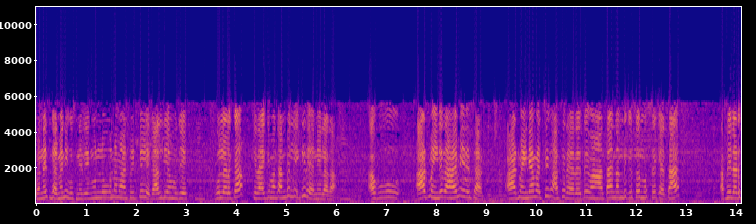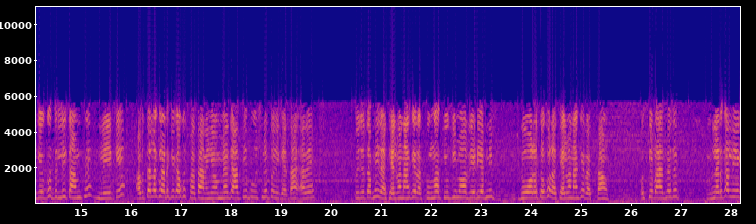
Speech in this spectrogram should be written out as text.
वरना इस घर में नहीं घुसने देंगे। उन लोगों ने मारपीट के निकाल दिया मुझे। वो लड़का किराए के मकान पे लेके रहने लगा। अब वो आठ महीने रहा है मेरे साथ। आठ महीने हम अच्छे खासे रह रहे थे। वहाँ आता है नंद किशोर मुझसे कहता है अपने लड़के को दिल्ली काम से लेके अब तक लड़के का कुछ पता नहीं है। और मैं जाती हूँ पूछने तो ये कहता है अरे तुझे तो अपनी रखेल बना के रखूँगा क्योंकि मैं ऑलरेडी अपनी दो औरतों को रखेल बना के रखता हूँ। उसके बाद में जब लड़का ले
